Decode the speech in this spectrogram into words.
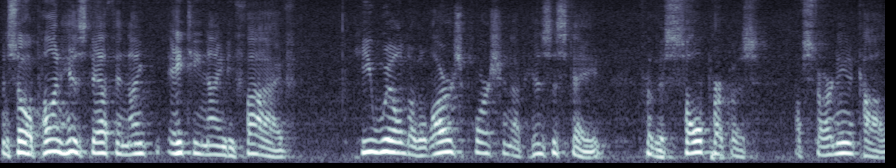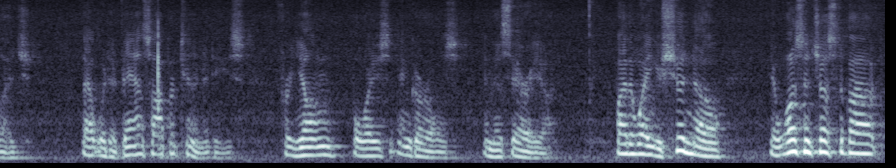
And so upon his death in 1895, he willed a large portion of his estate for the sole purpose of starting a college that would advance opportunities for young boys and girls in this area. By the way, you should know it wasn't just about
